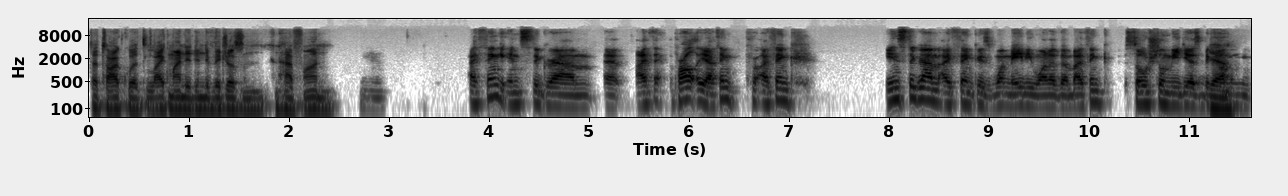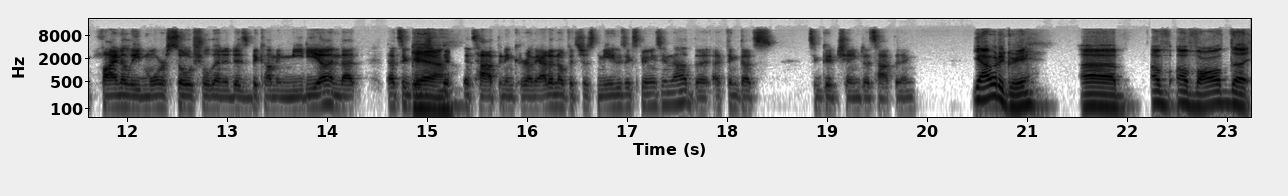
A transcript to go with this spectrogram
to talk with like-minded individuals and, and have fun. Mm-hmm. I think Instagram. Uh, I think probably. I think. I think Instagram. I think is what maybe one of them. But I think social media is becoming yeah. finally more social than it is becoming media, and that that's a good yeah. that's happening currently. I don't know if it's just me who's experiencing that, but I think that's it's a good change that's happening. Yeah, I would agree. Uh, of of all the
